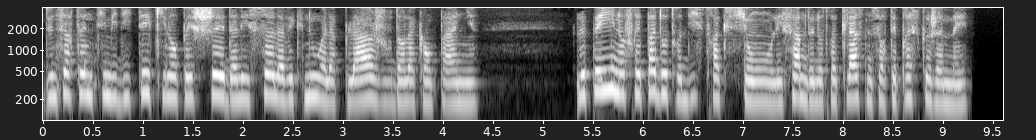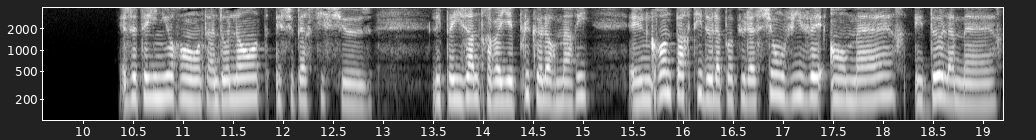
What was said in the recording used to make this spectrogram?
d'une certaine timidité qui l'empêchait d'aller seule avec nous à la plage ou dans la campagne. Le pays n'offrait pas d'autres distractions, les femmes de notre classe ne sortaient presque jamais. Elles étaient ignorantes, indolentes et superstitieuses. Les paysannes travaillaient plus que leurs maris, et une grande partie de la population vivait en mer et de la mer,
